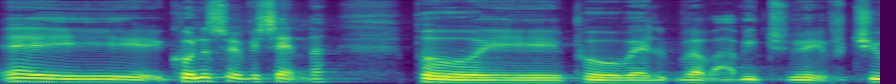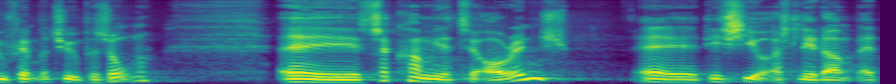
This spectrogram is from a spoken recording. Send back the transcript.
øh, kundeservicecenter på, øh, på hvad, hvad var vi, 20-25 personer. Øh, så kom jeg til Orange. Øh, det siger også lidt om, at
